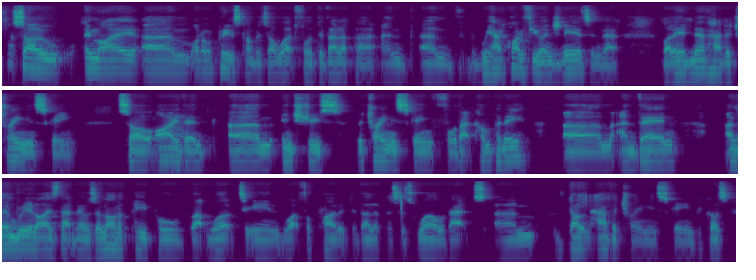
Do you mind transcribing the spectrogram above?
so in my um, one of my previous companies, I worked for a developer, and um, we had quite a few engineers in there, but they had never had a training scheme. So wow. I then um, introduced the training scheme for that company, um, and then I then realized that there was a lot of people that worked in work for private developers as well that um, don't have a training scheme because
